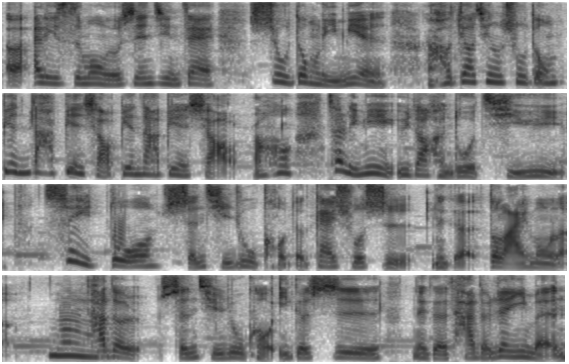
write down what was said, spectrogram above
呃，《爱丽丝梦游仙境》在树洞里面，然后掉进了树洞，变大变小，变大变小，然后。然后在里面也遇到很多奇遇，最多神奇入口的该说是那个哆啦 A 梦了。嗯，它的神奇入口一个是那个它的任意门，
